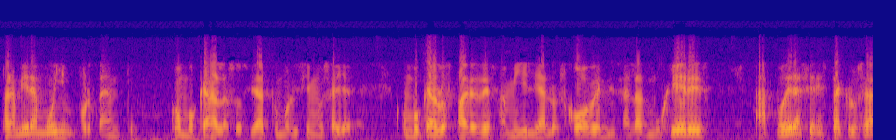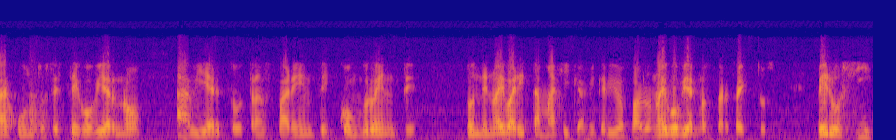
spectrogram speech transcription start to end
Para mí era muy importante convocar a la sociedad como lo hicimos ayer, convocar a los padres de familia, a los jóvenes, a las mujeres, a poder hacer esta cruzada juntos, este gobierno abierto, transparente, congruente, donde no hay varita mágica, mi querido Pablo, no hay gobiernos perfectos, pero sí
